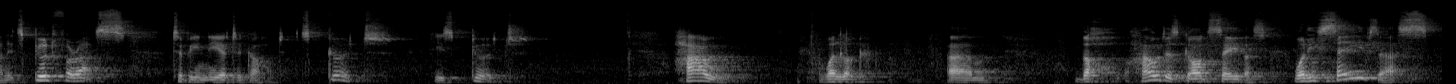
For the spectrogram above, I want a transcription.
And it's good for us to be near to God. It's good. He's good. How? Well, look. Um, the, how does God save us? Well, He saves us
